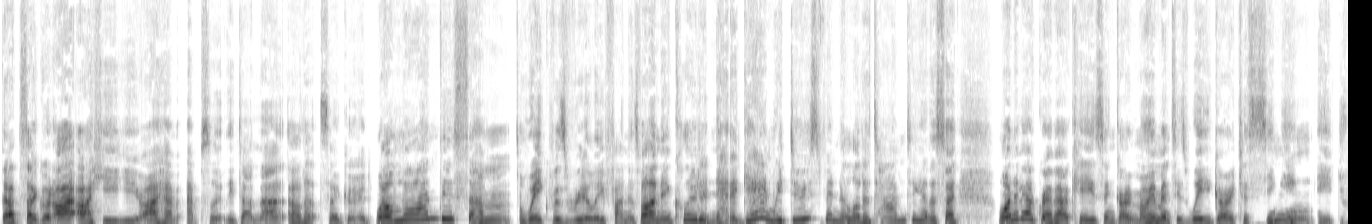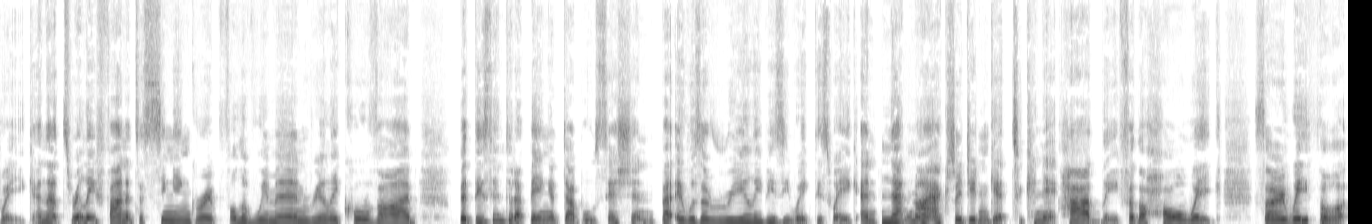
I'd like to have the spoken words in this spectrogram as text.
That's so good. I, I hear you. I have absolutely done that. Oh, that's so good. Well, mine this um week was really fun as well, and included Nat again. We do spend a lot of time together. So one of our grab our keys and go moments is we go to singing each week, and that's really fun. It's a singing group full of women, really cool vibe. But this ended up being a double session. But it was a really busy week this week. And Nat and I actually didn't get to connect hardly for the whole week. So we thought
